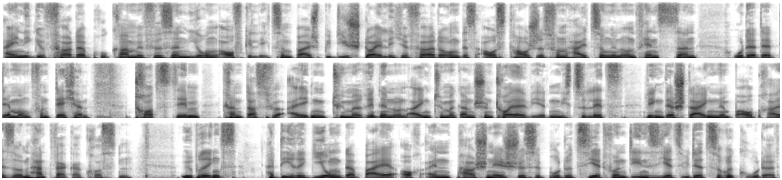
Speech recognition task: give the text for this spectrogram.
einige Förderprogramme für Sanierung aufgelegt, zum Beispiel die steuerliche Förderung des Austausches von Heizungen und Fenstern oder der Dämmung von Dächern. Trotzdem kann das für Eigentümerinnen und Eigentümer ganz schön teuer werden, nicht zuletzt wegen der steigenden Baupreise und Handwerkerkosten. Übrigens hat die Regierung dabei auch ein paar Schnellschüsse produziert, von denen sie jetzt wieder zurückrudert.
